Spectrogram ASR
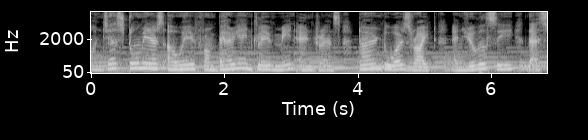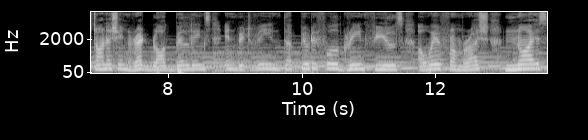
On just 2 minutes away from Bahria Enclave main entrance, turn towards right and you will see the astonishing red block buildings in between the beautiful green fields away from rush, noise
